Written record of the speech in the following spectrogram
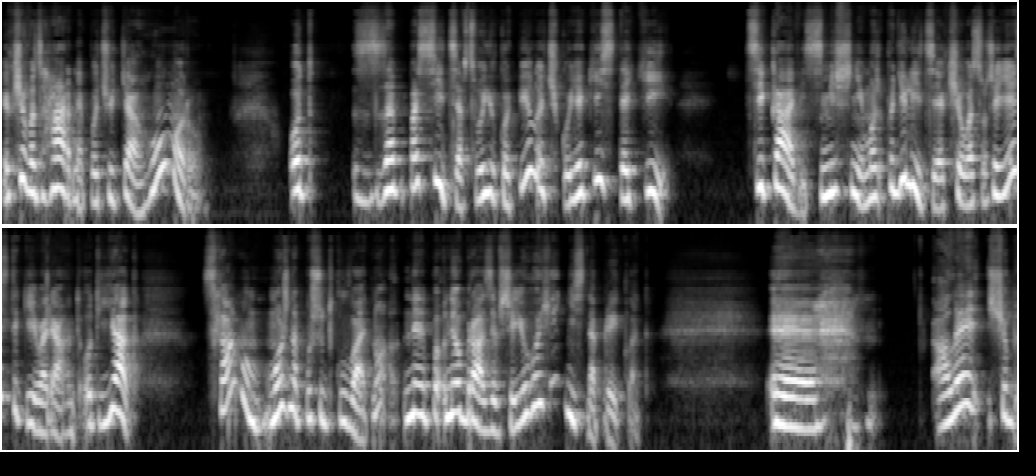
Якщо у вас гарне почуття гумору, от запасіться в свою копілочку якісь такі цікаві, смішні. Може, поділіться, якщо у вас вже є такий варіант, от як з хамом можна пошуткувати, ну, не, не образивши його гідність, наприклад. Е, Але щоб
